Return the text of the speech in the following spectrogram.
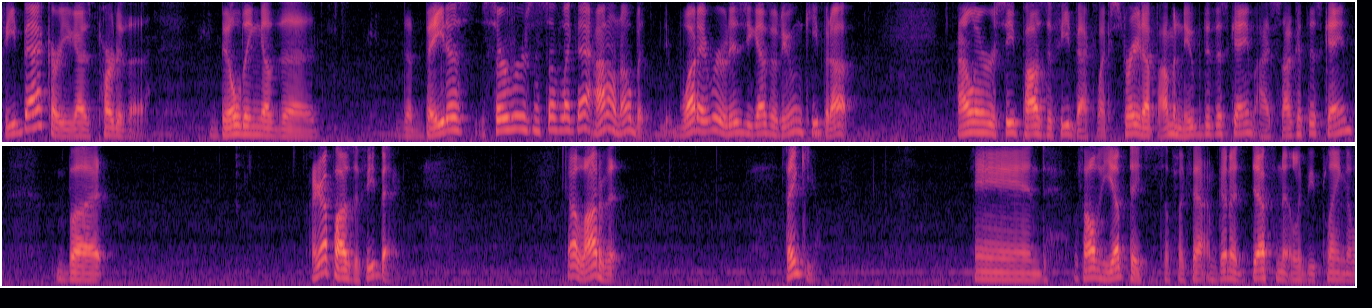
feedback? Are you guys part of the building of the the beta servers and stuff like that. I don't know, but whatever it is you guys are doing, keep it up. I only receive positive feedback. Like straight up, I'm a noob to this game. I suck at this game, but I got positive feedback. Got a lot of it. Thank you. And with all the updates and stuff like that, I'm gonna definitely be playing a.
